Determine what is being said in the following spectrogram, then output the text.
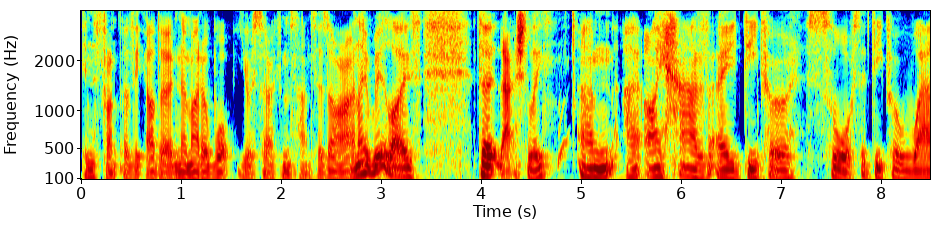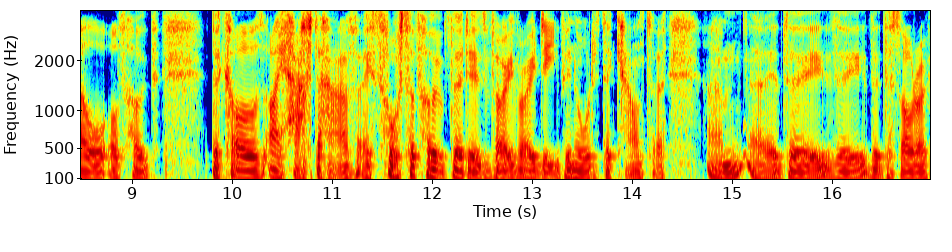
in front of the other, no matter what your circumstances are. And I realize that actually um, I, I, have a deeper source, a deeper well of hope. Because I have to have a source of hope that is very, very deep in order to counter um, uh, the, the, the, the sorrow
